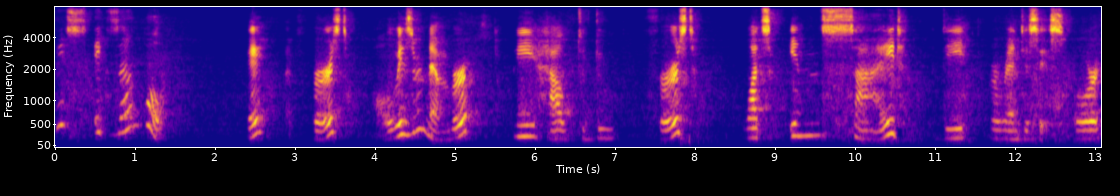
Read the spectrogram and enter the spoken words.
this example? Okay first always remember we have to do first what's inside the parentheses or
